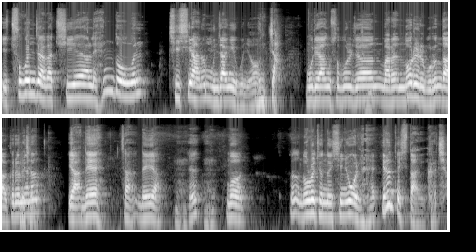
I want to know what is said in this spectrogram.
이 추근자가 취해야 할 행동을 지시하는 문장이군요. 문자 무량수불전 말하는 노래를 부른다 그러면은 야내 자 내야 예? 뭐 어, 노를 젓는 신용을 해 이런 뜻이다. 이거. 그렇죠.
